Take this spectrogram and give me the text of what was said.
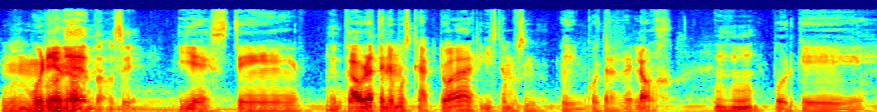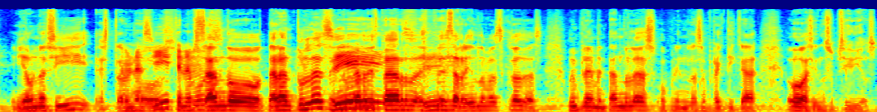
Muriendo. Muriendo, sí. Y este. ahora tenemos que actuar y estamos en, en contrarreloj. Porque. Y aún así estamos usando tarántulas en lugar de estar desarrollando más cosas, o implementándolas, o poniéndolas en práctica, o haciendo subsidios,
